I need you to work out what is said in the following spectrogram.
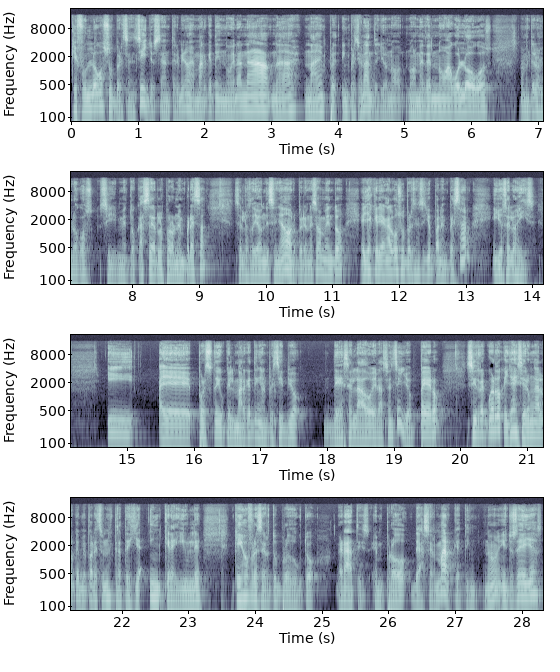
que fue un logo súper sencillo. O sea, en términos de marketing no era nada, nada, nada impresionante. Yo no, normalmente no hago logos. Normalmente los logos, si me toca hacerlos para una empresa, se los doy a un diseñador. Pero en ese momento ellas querían algo súper sencillo para empezar y yo se los hice. Y eh, por eso te digo que el marketing al principio de ese lado era sencillo. Pero sí recuerdo que ellas hicieron algo que me parece una estrategia increíble, que es ofrecer tu producto gratis en pro de hacer marketing, ¿no? Y entonces ellas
